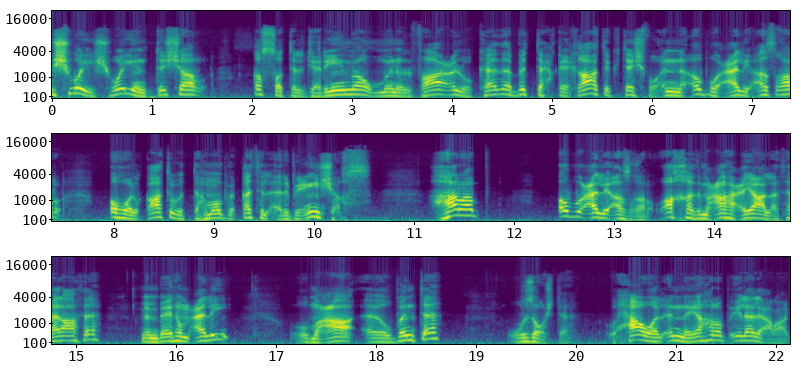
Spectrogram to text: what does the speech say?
شوي شوي انتشر قصة الجريمة ومن الفاعل وكذا بالتحقيقات اكتشفوا أن أبو علي أصغر هو القاتل واتهموه بقتل أربعين شخص. هرب أبو علي أصغر وأخذ معاه عياله ثلاثة من بينهم علي ومعاه وبنته. وزوجته وحاول إنه يهرب إلى العراق.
